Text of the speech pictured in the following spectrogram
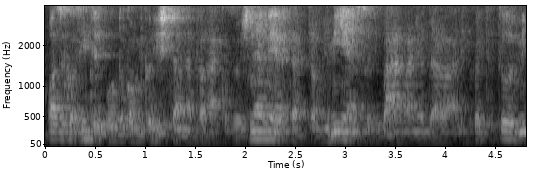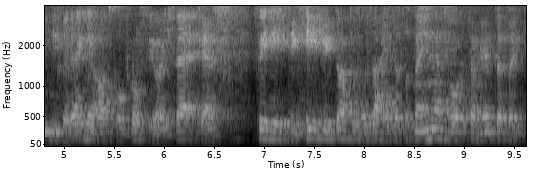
azok az időpontok, amikor Istennel találkozol. És nem értettem, hogy milyen szó, hogy bálványoddá válik. Hogy te tudod, mindig a reggel hatkor profi vagy felkelsz, fél hétig, hétig tartod az állítatot, mert én ezt voltam, érted, hogy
